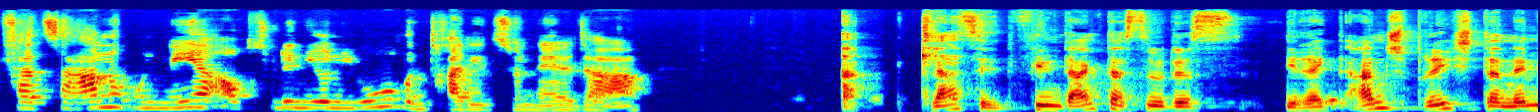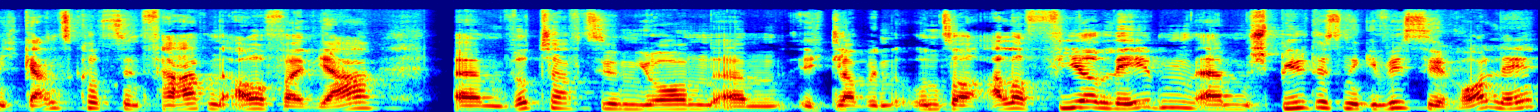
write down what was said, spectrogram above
Verzahnung und Nähe auch zu den Junioren traditionell da. Ah, klasse, vielen Dank, dass du das direkt ansprichst. Dann nehme ich ganz kurz den Faden auf, weil ja, ähm, Wirtschaftsjunioren, ähm, ich glaube, in unser aller vier Leben ähm, spielt es eine gewisse Rolle.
